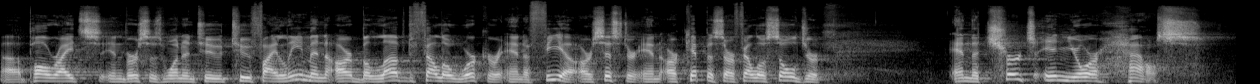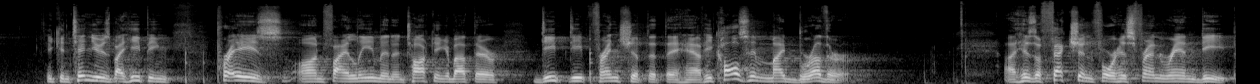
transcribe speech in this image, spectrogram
Uh, Paul writes in verses 1 and 2 To Philemon, our beloved fellow worker, and Apphia, our sister, and Archippus, our fellow soldier, and the church in your house. He continues by heaping praise on Philemon and talking about their deep, deep friendship that they have. He calls him my brother. Uh, his affection for his friend ran deep.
